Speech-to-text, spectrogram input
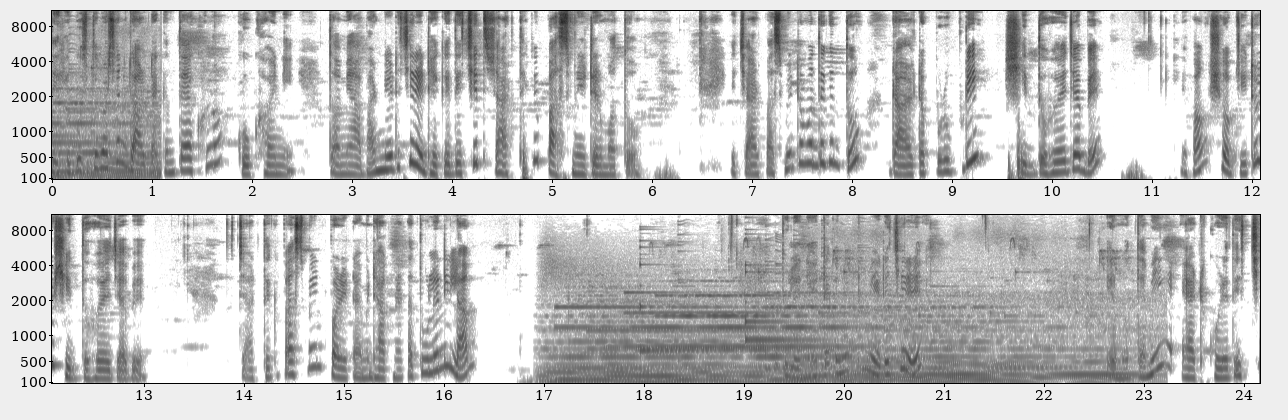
দেখে বুঝতে পারছেন, ডালটা কিন্তু এখনও কুক হয়নি। তো আমি আবার নেড়ে চেড়ে ঢেকে দিচ্ছি চার থেকে পাঁচ মিনিটের মতো। এই চার পাঁচ মিনিটের মধ্যে কিন্তু ডালটা পুরোপুরি সিদ্ধ হয়ে যাবে এবং সবজিটাও সিদ্ধ হয়ে যাবে। চার থেকে পাঁচ মিনিট পরে এটা আমি ঢাকনাটা তুলে নিলাম। তুলে নিয়ে এটাকে আমি একটু নেড়ে চেড়ে এর মধ্যে আমি অ্যাড করে দিচ্ছি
